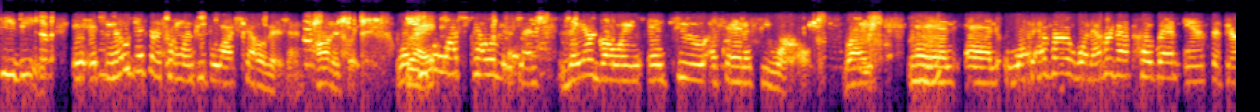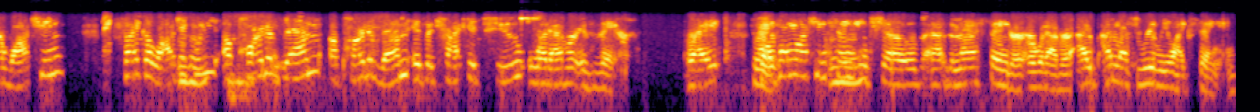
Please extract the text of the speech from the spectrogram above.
TV, it, it's no different from when people watch television. Honestly, when Right. people watch television, they are going into a fantasy world, right? Mhm. And and whatever whatever that program is that they're watching, psychologically, a part of them, a part of them is attracted to whatever is there, right? So if I'm watching Mhm. singing shows, uh, The Masked Singer or whatever, I, I must really like singing,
